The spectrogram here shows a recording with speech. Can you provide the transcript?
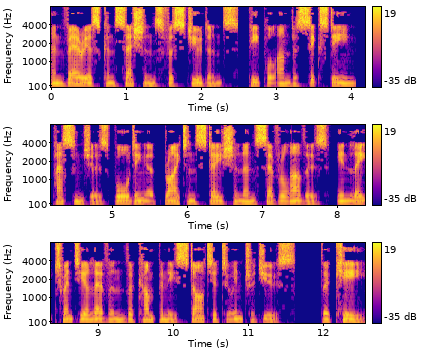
and various concessions for students, people under 16, passengers boarding at Brighton Station, and several others. In late 2011, the company started to introduce the Key,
